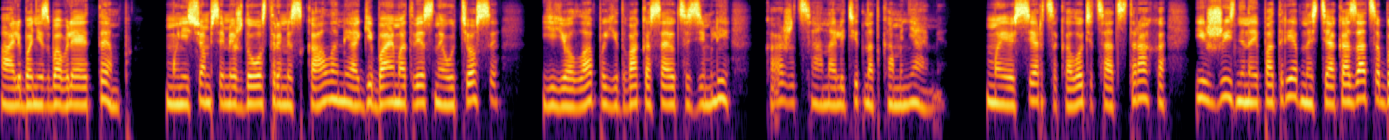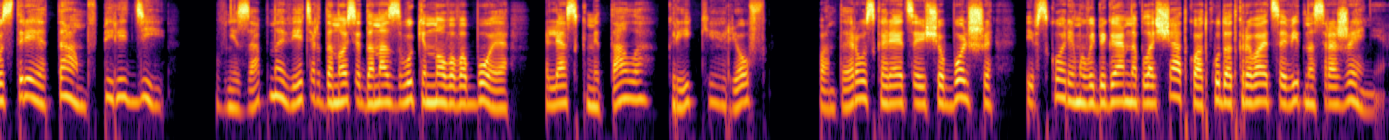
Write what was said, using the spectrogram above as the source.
Альба не сбавляет темп. Мы несемся между острыми скалами, огибаем отвесные утесы. Ее лапы едва касаются земли. Кажется, она летит над камнями. Мое сердце колотится от страха и жизненной потребности оказаться быстрее там, впереди. Внезапно ветер доносит до нас звуки нового боя. Лязг металла, крики, рев. Пантера ускоряется еще больше, и вскоре мы выбегаем на площадку, откуда открывается вид на сражение.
